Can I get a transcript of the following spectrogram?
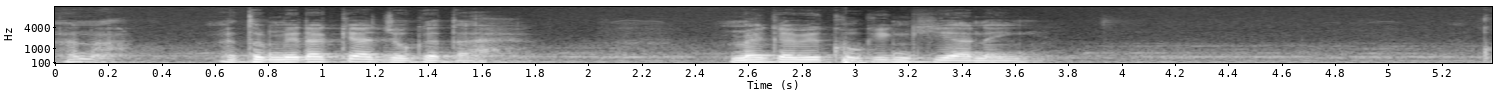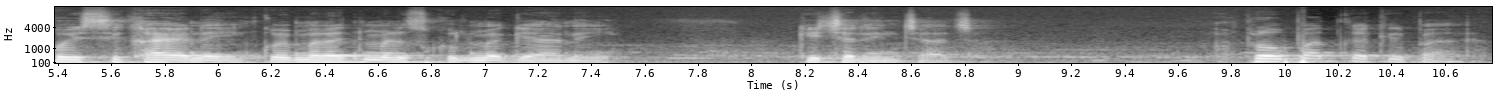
है ना? मैं तो मेरा क्या योग्यता है? मैं कभी कुकिंग किया नहीं। कोई सिखाया नहीं, कोई मैनेजमेंट स्कूल में गया नहीं किचन इंचार्ज प्रभुपात का कृपा है।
